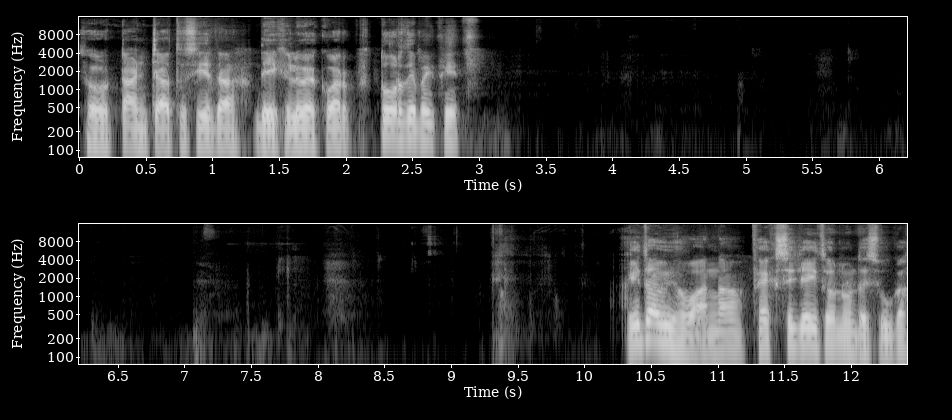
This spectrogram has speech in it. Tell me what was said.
ਸੋ ਢਾਂਚਾ ਤੁਸੀਂ ਇਹਦਾ ਦੇਖ ਲਿਓ ਇੱਕ ਵਾਰ ਤੋਰ ਦੇ ਬਾਈ ਫੇਰ। ਇਹਦਾ ਵੀ ਹਵਾਨਾ ਫਿਕਸ ਹੀ ਤੁਹਾਨੂੰ ਦੱਸੂਗਾ।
